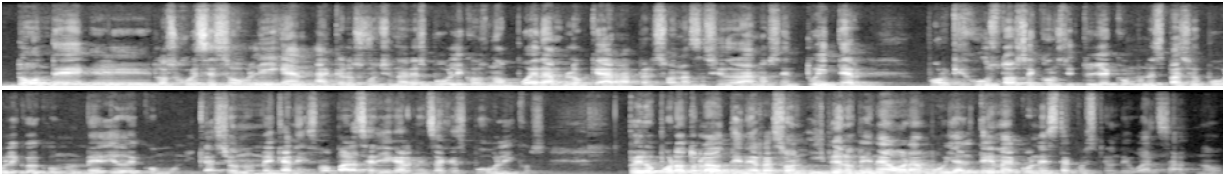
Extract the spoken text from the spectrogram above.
donde eh, los jueces obligan a que los funcionarios públicos no puedan bloquear a personas, a ciudadanos en Twitter, porque justo se constituye como un espacio público y como un medio de comunicación, un mecanismo para hacer llegar mensajes públicos. Pero por otro lado, tiene razón, y bueno, viene ahora muy al tema con esta cuestión de WhatsApp, ¿no?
